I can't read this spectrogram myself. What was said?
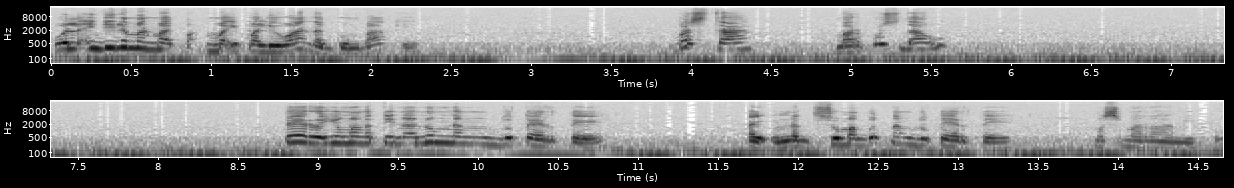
wala hindi naman ma- maipaliwanag kung bakit. Basta Marcos daw. Pero yung mga tinanong ng Duterte, ay nagsumagot ng Duterte, mas marami po.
